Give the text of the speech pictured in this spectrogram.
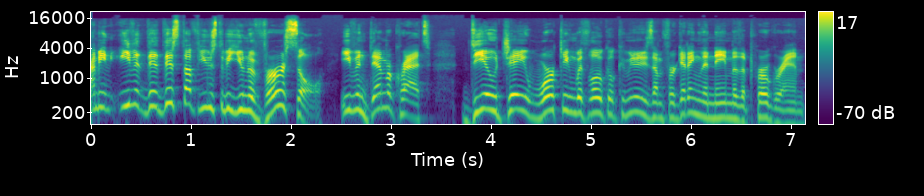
I mean, even th- this stuff used to be universal. Even Democrats, DOJ working with local communities. I'm forgetting the name of the program.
